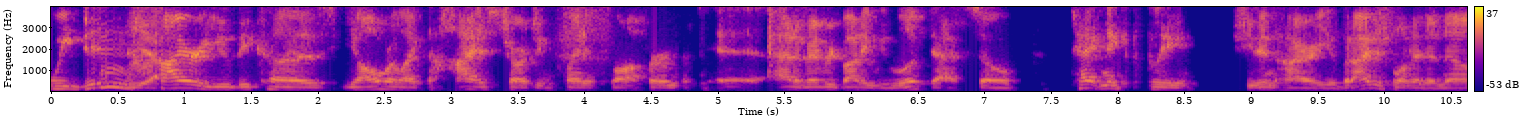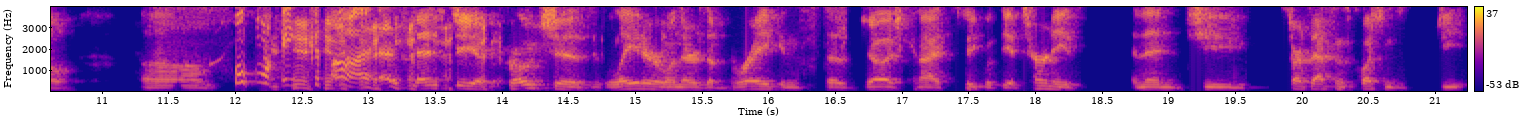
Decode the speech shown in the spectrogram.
we didn't Yeah. hire you because y'all were like the highest charging plaintiff law firm uh, out of everybody we looked at. So technically, she didn't hire you. But I just wanted to know. Um, Oh my god. then she approaches later when there's a break and says, Judge, can I speak with the attorneys? And then she starts asking us questions. Do you,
